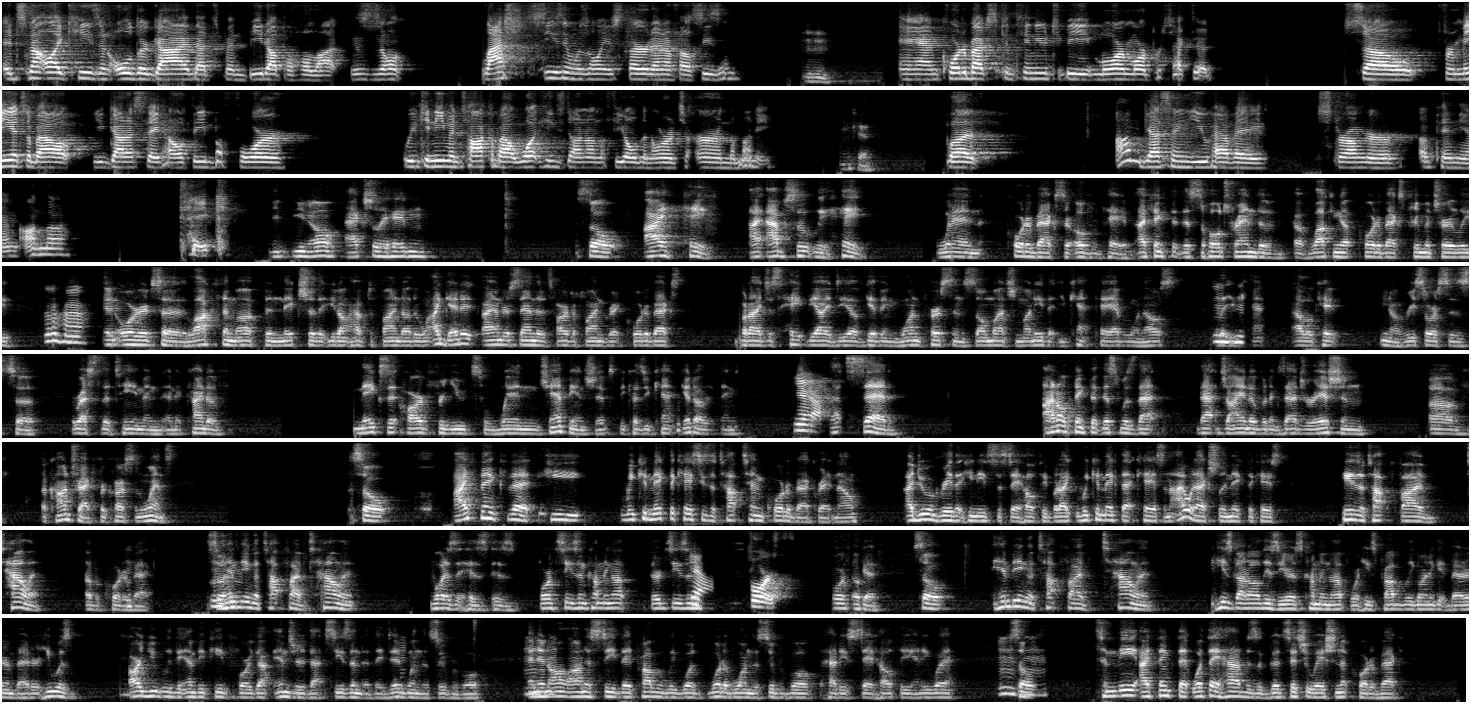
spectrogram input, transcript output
it's not like he's an older guy that's been beat up a whole lot. This is all, last season was only his third NFL season. Mm-hmm. And quarterbacks continue to be more and more protected. So for me, it's about you got to stay healthy before we can even talk about what he's done on the field in order to earn the money. Okay. But I'm guessing you have a stronger opinion on the take. You, you know, actually, Hayden. So I hate, I absolutely hate when quarterbacks are overpaid. I think that this whole trend of, of locking up quarterbacks prematurely mm-hmm. in order to lock them up and make sure that you don't have to find other one. I get it. I understand that it's hard to find great quarterbacks, but I just hate the idea of giving one person so much money that you can't pay everyone else, mm-hmm. that you mm-hmm. can't allocate, you know, resources to the rest of the team, and, and it kind of makes it hard for you to win championships because you can't get other things. Yeah. That said, I don't think that this was that that giant of an exaggeration of a contract for Carson Wentz. So I think that he we can make the case he's a top 10 quarterback right now. I do agree that he needs to stay healthy, but I, we can make that case, and I would actually make the case he's a top five talent of a quarterback. So mm-hmm. him being a top five talent, what is it? His his fourth season coming up, third season? Yeah, fourth. Fourth. Okay. So him being a top five talent, he's got all these years coming up where he's probably going to get better and better. He was arguably the MVP before he got injured that season that they did win the Super Bowl. Mm-hmm. And in mm-hmm. all honesty, they probably would would have won the Super Bowl had he stayed healthy anyway. Mm-hmm. So to me, I think that what they have is a good situation at quarterback.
